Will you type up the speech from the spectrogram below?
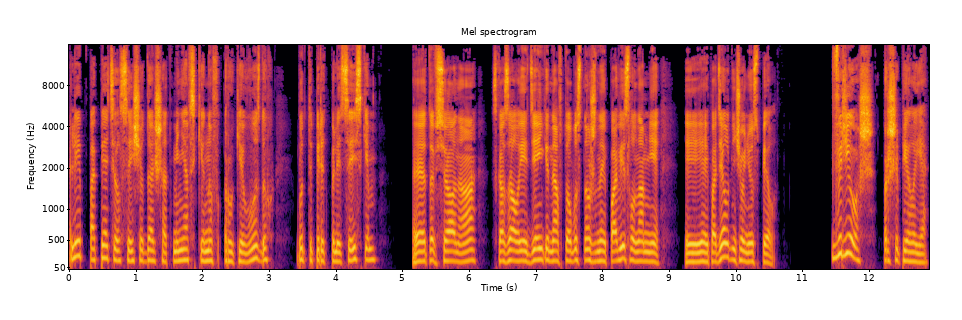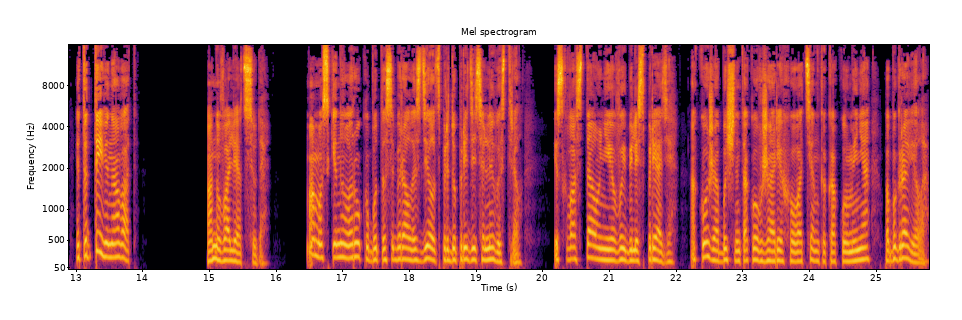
Лип попятился еще дальше от меня, вскинув руки в воздух, будто перед полицейским, «Это все она. Сказала ей, деньги на автобус нужны, повисла на мне, и я и поделать ничего не успел». «Врешь!» — прошипела я. «Это ты виноват!» «А ну, вали отсюда!» Мама вскинула руку, будто собиралась сделать предупредительный выстрел. Из хвоста у нее выбились пряди, а кожа, обычно такого же орехового оттенка, как у меня, побагровела.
